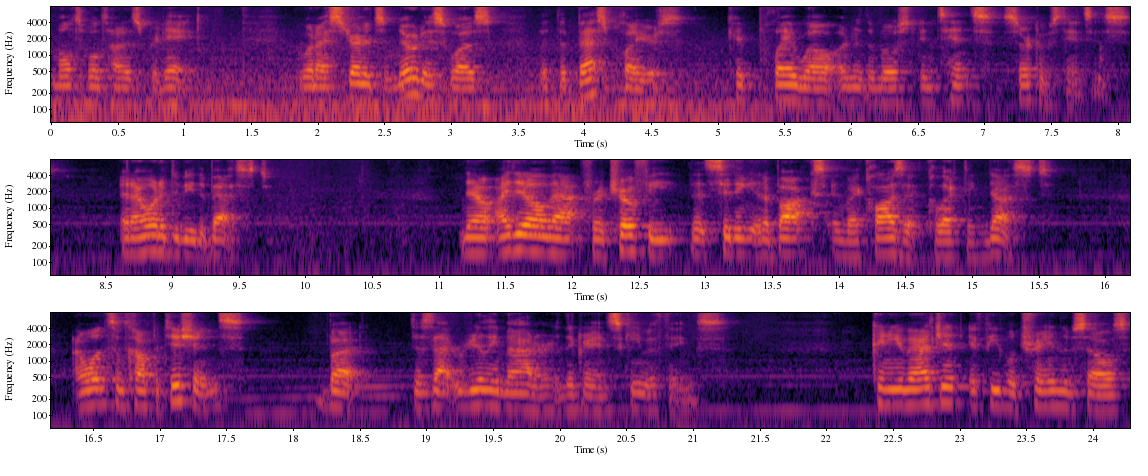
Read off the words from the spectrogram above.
multiple times per day. And what I started to notice was that the best players could play well under the most intense circumstances. And I wanted to be the best. Now, I did all that for a trophy that's sitting in a box in my closet collecting dust. I won some competitions, but does that really matter in the grand scheme of things? Can you imagine if people train themselves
